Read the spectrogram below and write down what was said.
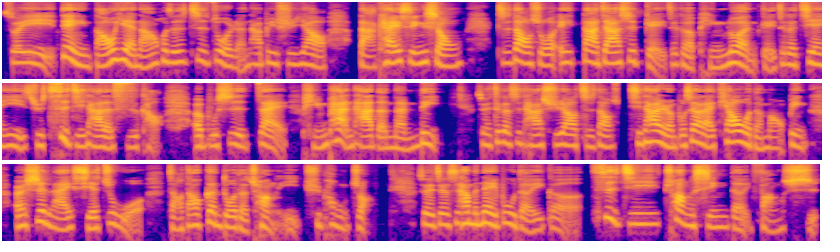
所以电影导演啊，或者是制作人，他必须要打开心胸，知道说，诶，大家是给这个评论、给这个建议，去刺激他的思考，而不是在评判他的能力。所以这个是他需要知道，其他人不是要来挑我的毛病，而是来协助我找到更多的创意去碰撞。所以这是他们内部的一个刺激创新的方式。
